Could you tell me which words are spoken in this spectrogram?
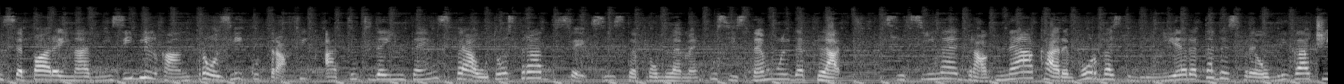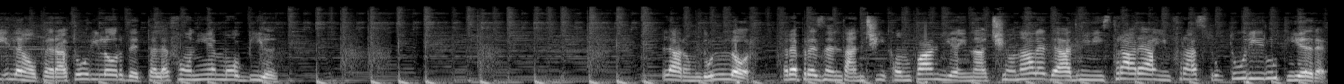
Mi se pare inadmisibil ca într-o zi cu trafic atât de intens pe autostrad să existe probleme cu sistemul de plat, susține Dragnea care vorbe subliniere despre obligațiile operatorilor de telefonie mobil. La rândul lor, reprezentanții Companiei Naționale de Administrare a Infrastructurii Rutiere,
